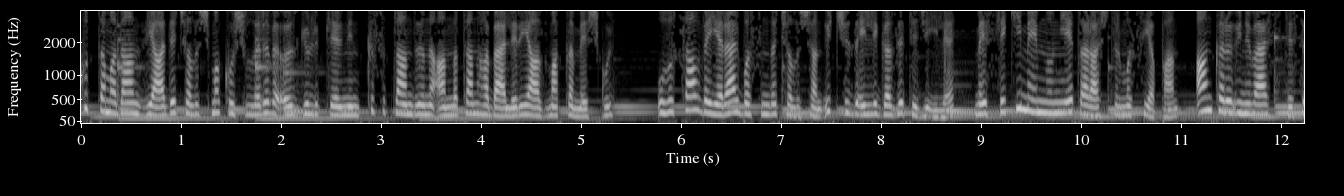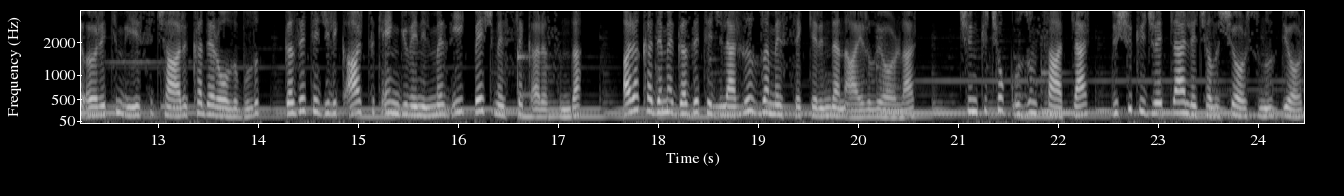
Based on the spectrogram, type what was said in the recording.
kutlamadan ziyade çalışma koşulları ve özgürlüklerinin kısıtlandığını anlatan haberleri yazmakla meşgul, ulusal ve yerel basında çalışan 350 gazeteci ile mesleki memnuniyet araştırması yapan Ankara Üniversitesi öğretim üyesi Çağrı Kaderoğlu Bulut, gazetecilik artık en güvenilmez ilk 5 meslek arasında, ara kademe gazeteciler hızla mesleklerinden ayrılıyorlar, çünkü çok uzun saatler, düşük ücretlerle çalışıyorsunuz diyor.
